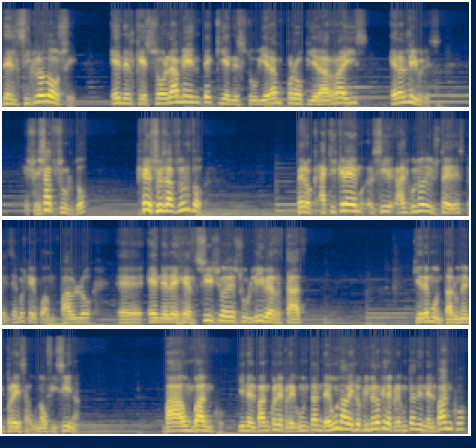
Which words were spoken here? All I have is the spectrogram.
del siglo XII, en el que solamente quienes tuvieran propiedad raíz eran libres. Eso es absurdo. Eso es absurdo. Pero aquí creemos, si alguno de ustedes, pensemos que Juan Pablo eh, en el ejercicio de su libertad, quiere montar una empresa, una oficina, va a un banco y en el banco le preguntan de una vez, lo primero que le preguntan en el banco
